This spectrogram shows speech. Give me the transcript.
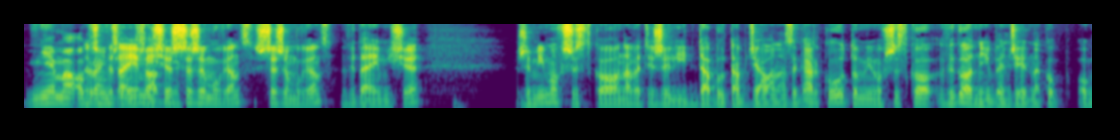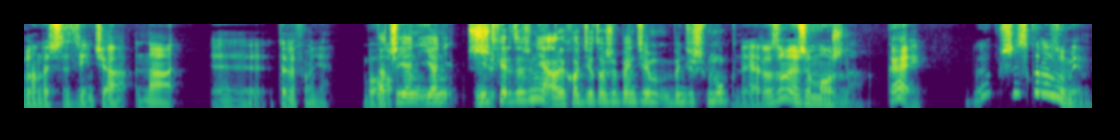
nie ma Znaczy, ograniczeń wydaje mi się, żadnych. szczerze mówiąc, szczerze mówiąc, wydaje mi się, że mimo wszystko, nawet jeżeli double tap działa na zegarku, to mimo wszystko wygodniej będzie jednak oglądać te zdjęcia na yy, telefonie. Bo Znaczy ja, ja nie, nie twierdzę, że nie, ale chodzi o to, że będzie, będziesz mógł... no ja rozumiem, że można. Okej. No, wszystko rozumiem.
